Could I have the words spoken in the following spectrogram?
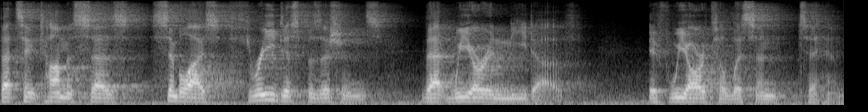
that St. Thomas says symbolize three dispositions that we are in need of if we are to listen to him.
